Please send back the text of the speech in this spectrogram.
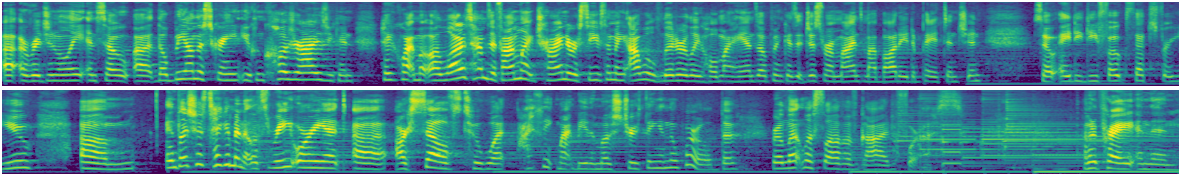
uh, originally, and so uh, they'll be on the screen. You can close your eyes. You can take a quiet moment. A lot of times, if I'm like trying to receive something, I will literally hold my hands open because it just reminds my body to pay attention. So ADD folks, that's for you. Um, and let's just take a minute. Let's reorient uh, ourselves to what I think might be the most true thing in the world: the relentless love of God for us. I'm going to pray and then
